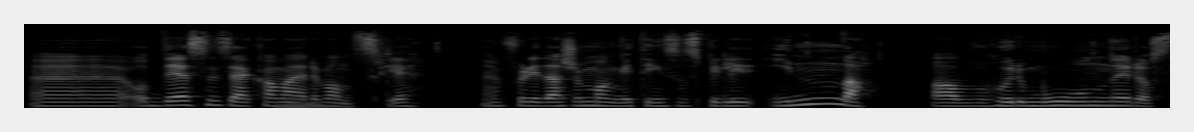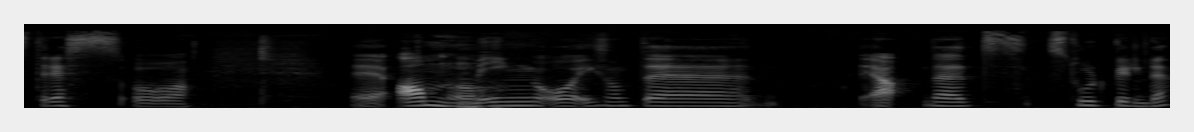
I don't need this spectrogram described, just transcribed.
Eh, og det syns jeg kan være Mm. vanskelig. Eh, fordi det er så mange ting som spiller inn, da. Av hormoner og stress og eh, amming og ikke sant. Det, ja, det er et stort bilde.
